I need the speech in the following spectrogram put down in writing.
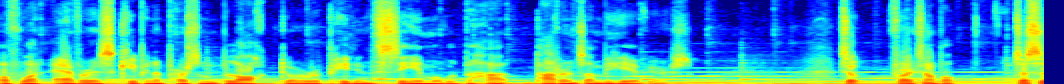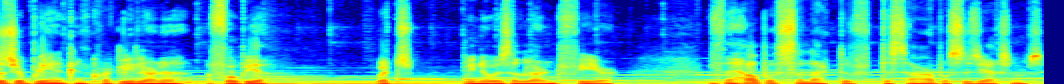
of whatever is keeping a person blocked or repeating the same old beha- patterns and behaviours. So, for example, just as your brain can quickly learn a, a phobia, which we know is a learned fear, with the help of selective desirable suggestions,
